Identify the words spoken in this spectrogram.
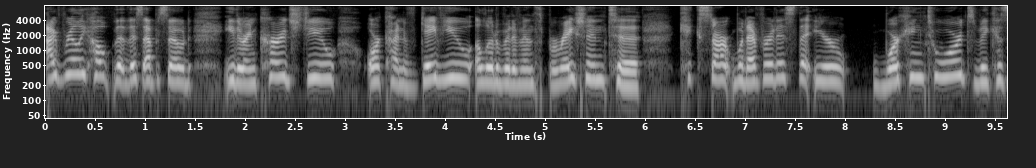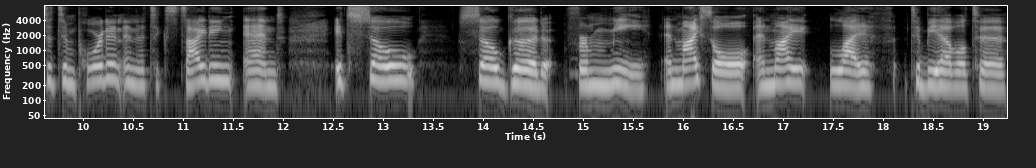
I really hope that this episode either encouraged you or kind of gave you a little bit of inspiration to kickstart whatever it is that you're working towards because it's important and it's exciting and it's so so good for me and my soul and my life to be able to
